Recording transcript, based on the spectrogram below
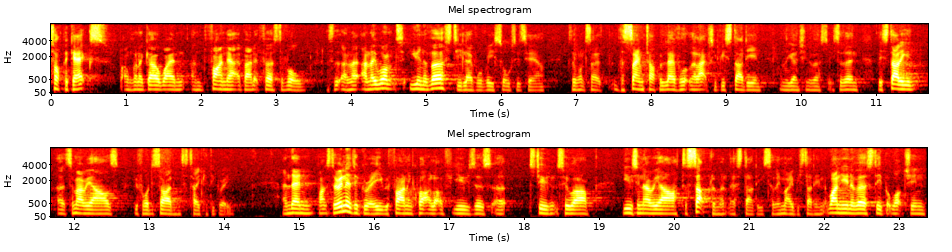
topic X, but I'm going to go away and, and find out about it first of all. So, and, and they want university level resources here. They want to know the same type of level that they'll actually be studying when they go into university. So then they study uh, some OERs before deciding to take a degree. And then once they're in a degree, we're finding quite a lot of users, uh, students who are using OER to supplement their studies. So they may be studying at one university but watching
